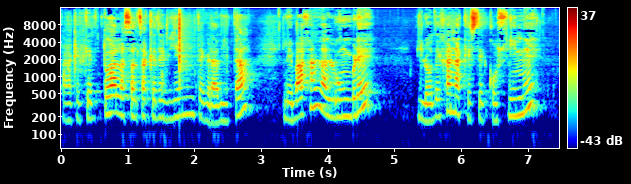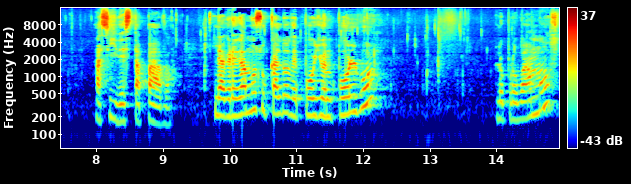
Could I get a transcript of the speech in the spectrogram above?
para que toda la salsa quede bien integradita. Le bajan la lumbre y lo dejan a que se cocine así destapado. Le agregamos su caldo de pollo en polvo. Lo probamos.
